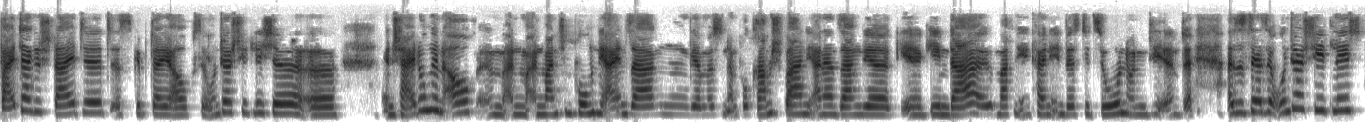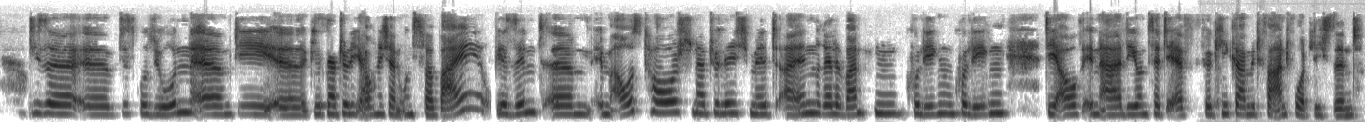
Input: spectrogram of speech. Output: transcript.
weitergestaltet. Es gibt da ja auch sehr unterschiedliche äh, Entscheidungen auch. Ähm, an, an manchen Punkten, die einen sagen, wir müssen am Programm sparen, die anderen sagen, wir gehen da, machen keine Investitionen. Und die, also es ist sehr, sehr unterschiedlich. Diese äh, Diskussion, äh, die äh, geht natürlich auch nicht an uns vorbei. Wir sind ähm, im Austausch natürlich mit allen relevanten Kolleginnen und Kollegen, die auch in ARD und ZDF für Kika mitverantwortlich sind.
